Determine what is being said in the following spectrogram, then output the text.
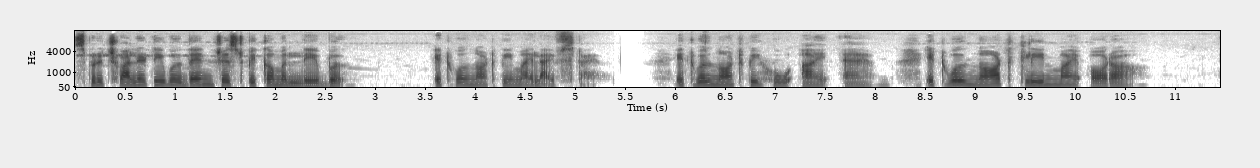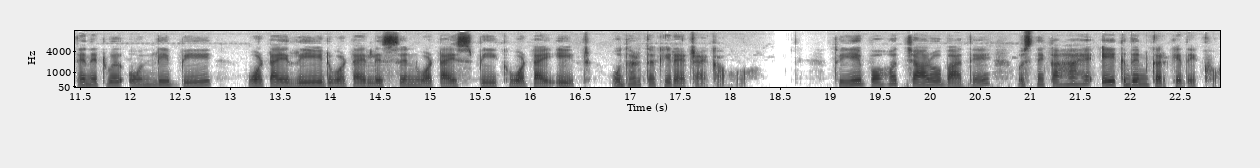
spirituality will then just become a label it will not be my lifestyle it will not be who I am it will not clean my or then it will only be what I read what I listen what I speak what I eat उधर तक ही रह जाएगा वो। तो ये बहुत चारों बातें उसने कहा है, एक दिन करके देखो।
